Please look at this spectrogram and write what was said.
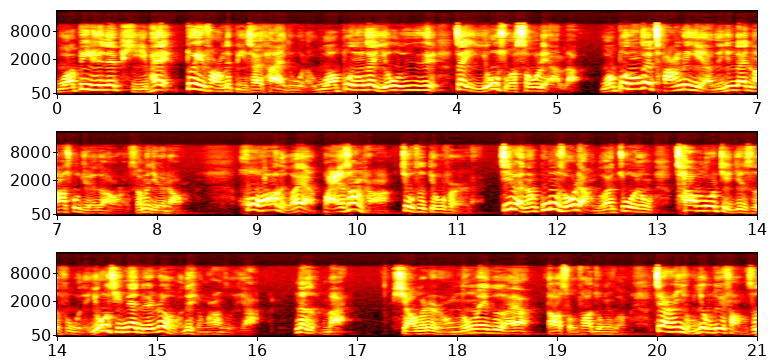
我必须得匹配对方的比赛态度了，我不能再犹犹豫豫，再有所收敛了，我不能再藏着掖着，应该拿出绝招了。什么绝招？霍华德呀，摆上场就是丢分的，基本上攻守两端作用差不多接近是负的，尤其面对热火的情况之下，那怎么办？小个阵容，浓眉哥呀打首发中锋，这样一种应对方式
